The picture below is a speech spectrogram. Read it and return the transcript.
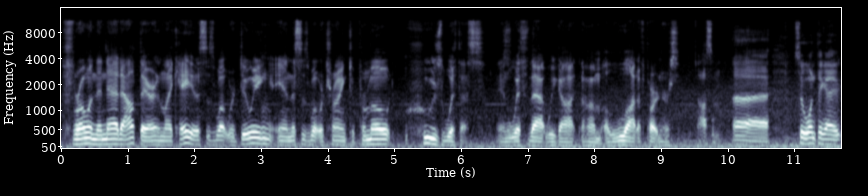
throwing the net out there and like, hey, this is what we're doing and this is what we're trying to promote. Who's with us? And with that, we got um, a lot of partners. Awesome. Uh, so one thing I,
